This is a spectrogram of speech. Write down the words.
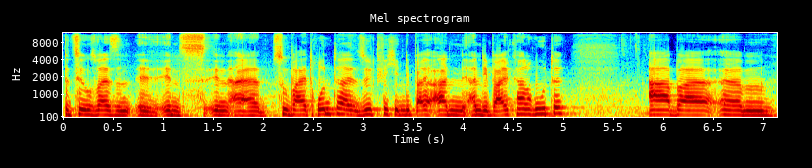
beziehungsweise ins, in, äh, zu weit runter, südlich in die, an, an die Balkanroute. Aber ähm,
